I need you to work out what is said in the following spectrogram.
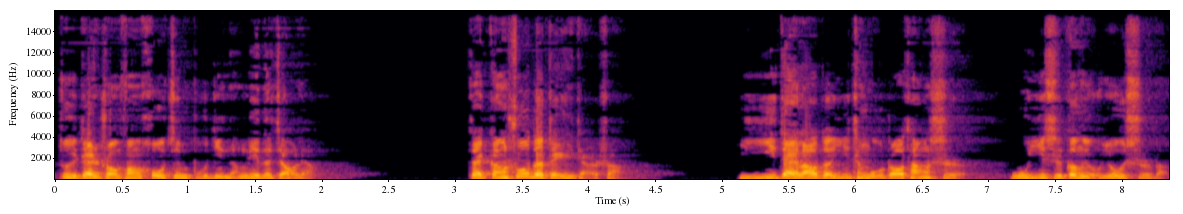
对战双方后勤补给能力的较量。在刚说的这一点上，以逸待劳的伊城谷朝仓氏无疑是更有优势的。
